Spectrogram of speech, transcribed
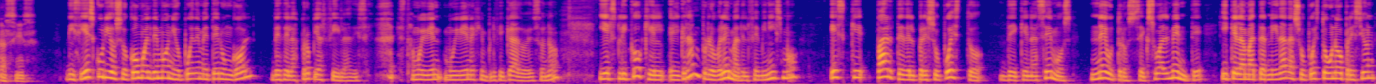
Así es. Dice, es curioso cómo el demonio puede meter un gol desde las propias filas, dice. Está muy bien, muy bien ejemplificado eso, ¿no? Y explicó que el, el gran problema del feminismo es que parte del presupuesto de que nacemos neutros sexualmente y que la maternidad ha supuesto una opresión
